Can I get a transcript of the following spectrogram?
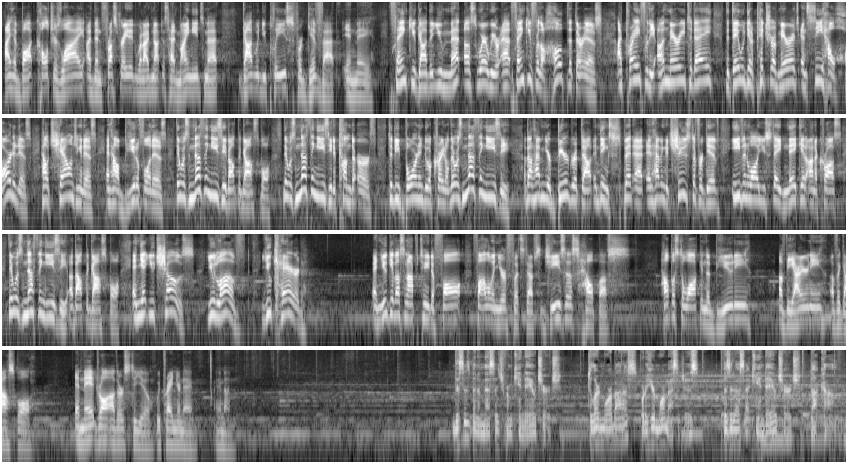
I have bought culture's lie. I've been frustrated when I've not just had my needs met. God, would you please forgive that in me? Thank you, God, that you met us where we were at. Thank you for the hope that there is. I pray for the unmarried today that they would get a picture of marriage and see how hard it is, how challenging it is, and how beautiful it is. There was nothing easy about the gospel. There was nothing easy to come to earth, to be born into a cradle. There was nothing easy about having your beard ripped out and being spit at and having to choose to forgive even while you stayed naked on a cross. There was nothing easy about the gospel. And yet you chose you loved, you cared, and you give us an opportunity to fall, follow in your footsteps. Jesus, help us. Help us to walk in the beauty of the irony of the gospel, and may it draw others to you. We pray in your name. Amen. This has been a message from Candeo Church. To learn more about us or to hear more messages, visit us at candeochurch.com.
